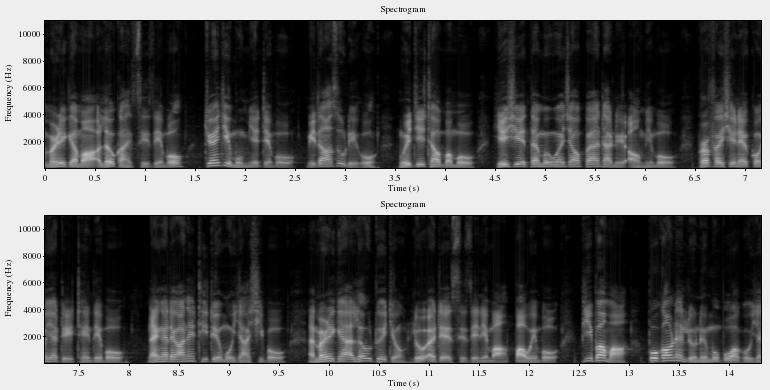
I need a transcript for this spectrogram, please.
အမေရိကန်မှာအလောက်ကိုင်စီစဉ်ဖို့ကျွမ်းကျင်မှုမြင့်တင်ဖို့မိသားစုတွေကိုငွေကြေးထောက်ပံ့ဖို့ရေရှည်အသက်မွေးဝမ်းကြောင်းပန်းတိုင်တွေအောင်မြင်ဖို့ professional ကွန်ရက်တွေထိန်းသိမ်းဖို့နိုင်ငံတကာနဲ့ထိတွေ့မှုရရှိဖို့အမေရိကန်အလုပ်အတွေ့အကြုံလိုအပ်တဲ့အစီအစဉ်တွေမှာပါဝင်ဖို့ပြည်ပမှာပိုကောင်းတဲ့လူနေမှုဘဝကိုရ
